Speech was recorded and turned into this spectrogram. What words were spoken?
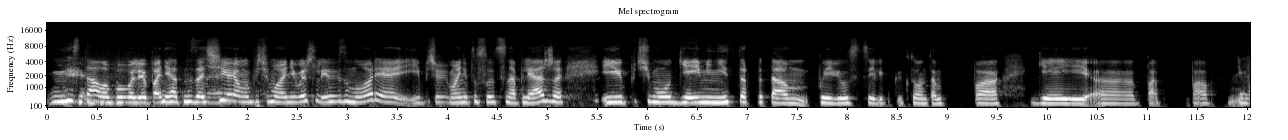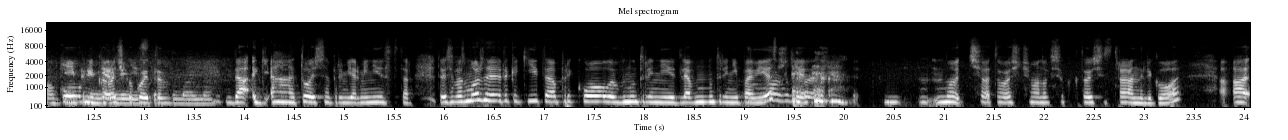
не стало более понятно, зачем и почему они вышли из моря, и почему они тусуются на пляже, и почему гей-министр там появился, или кто он там по гей, э, по, по, полковник, короче, какой-то... Да, а, точно, премьер-министр. То есть, возможно, это какие-то приколы внутренние для внутренней ну, повестки. Но что-то, в общем, оно все как-то очень странно легло. А,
